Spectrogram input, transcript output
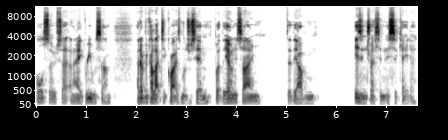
also said, and I agree with Sam. I don't think I liked it quite as much as him, but the only time that the album is interesting is Cicada.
